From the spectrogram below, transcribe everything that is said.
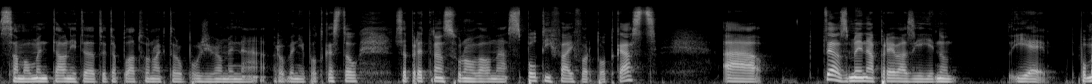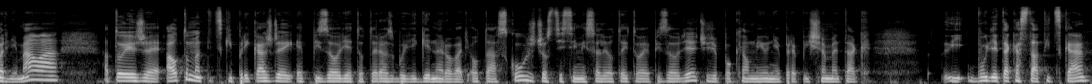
sa momentálne, teda to je tá platforma, ktorú používame na robenie podcastov, sa pretransformoval na Spotify for Podcasts a tá zmena pre vás je, jedno, je pomerne malá a to je, že automaticky pri každej epizóde to teraz bude generovať otázku, že čo ste si mysleli o tejto epizóde, čiže pokiaľ my ju neprepíšeme, tak bude taká statická,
